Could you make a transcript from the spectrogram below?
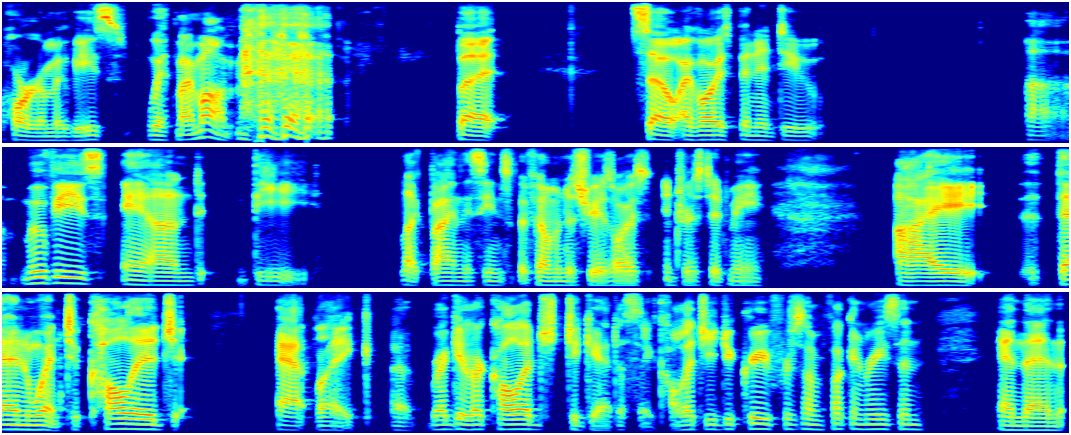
horror movies with my mom. but so I've always been into uh, movies and the like behind the scenes of the film industry has always interested me. I then went to college at like a regular college to get a psychology degree for some fucking reason. And then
